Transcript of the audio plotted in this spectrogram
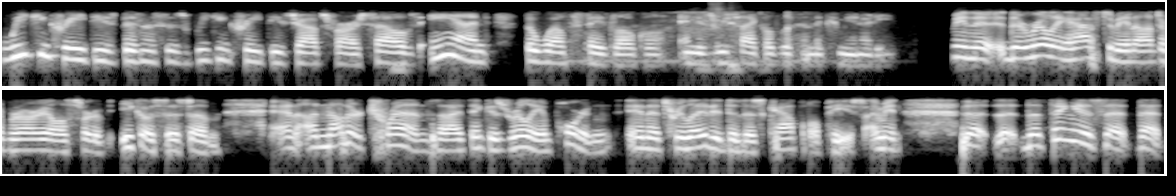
We can create these businesses, we can create these jobs for ourselves, and the wealth stays local and is recycled within the community. I mean, there really has to be an entrepreneurial sort of ecosystem. And another trend that I think is really important, and it's related to this capital piece. I mean, the, the, the thing is that, that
